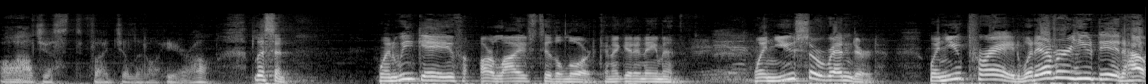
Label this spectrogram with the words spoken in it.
Oh, I'll just fudge a little here. I'll... Listen, when we gave our lives to the Lord, can I get an amen? When you surrendered, when you prayed, whatever you did, how,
